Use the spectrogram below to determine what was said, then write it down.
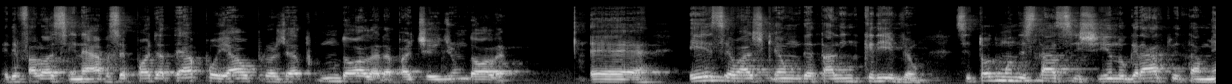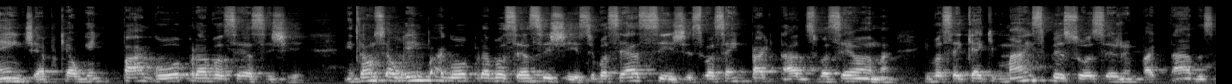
Ele falou assim, né? Ah, você pode até apoiar o projeto com um dólar, a partir de um dólar. É, esse eu acho que é um detalhe incrível. Se todo mundo está assistindo gratuitamente, é porque alguém pagou para você assistir. Então, se alguém pagou para você assistir, se você assiste, se você é impactado, se você ama e você quer que mais pessoas sejam impactadas,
